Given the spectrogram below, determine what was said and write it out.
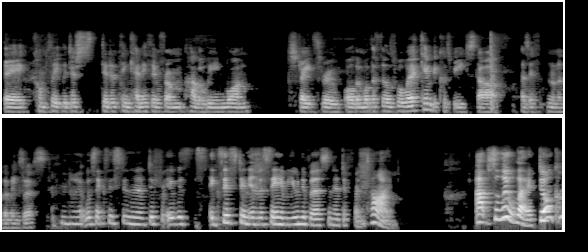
they completely just didn't think anything from Halloween one straight through. All the other films were working because we start as if none of them exist. No, it was existing in a different. It was existing in the same universe in a different time. Absolutely. Don't come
